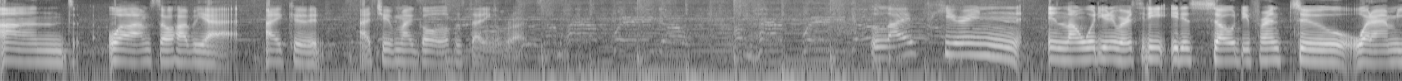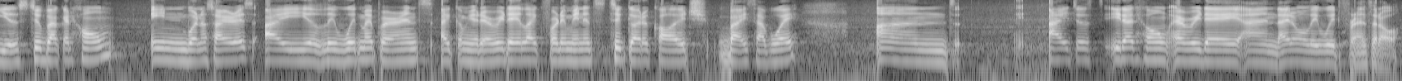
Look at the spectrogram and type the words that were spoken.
and well I'm so happy I, I could achieve my goal of studying abroad. Life here in, in Longwood University, it is so different to what I'm used to back at home. In Buenos Aires, I live with my parents. I commute every day like 40 minutes to go to college by subway. And I just eat at home every day and I don't live with friends at all.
